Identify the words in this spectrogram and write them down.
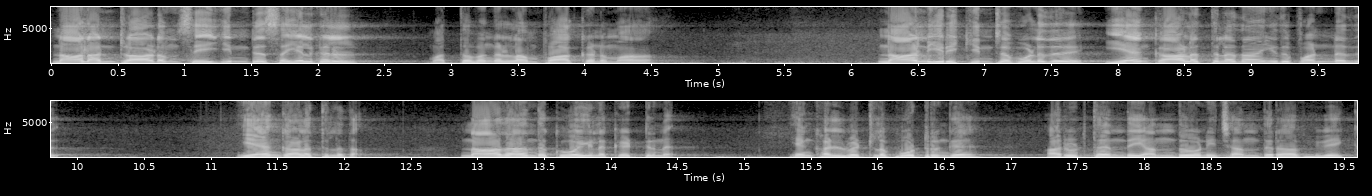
நான் அன்றாடம் செய்கின்ற செயல்கள் மற்றவங்கள்லாம் பார்க்கணுமா? நான் இருக்கின்ற பொழுது என் காலத்தில் தான் இது பண்ணது. என் காலத்தில் தான். நான் தான் இந்த கோயிலை கட்டுனேன். என் கல்வெட்டில் போட்டுருங்க. அருட்தந்தை அந்தோணி சந்திரா விவேக்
